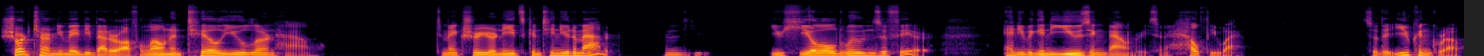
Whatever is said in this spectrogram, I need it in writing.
Short term, you may be better off alone until you learn how to make sure your needs continue to matter and you heal old wounds of fear and you begin using boundaries in a healthy way so that you can grow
